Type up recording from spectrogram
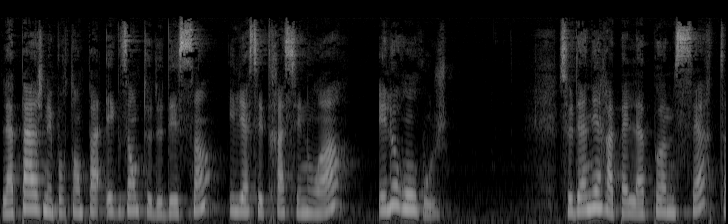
La page n'est pourtant pas exempte de dessins, il y a ces tracés noirs et le rond rouge. Ce dernier rappelle la pomme, certes,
